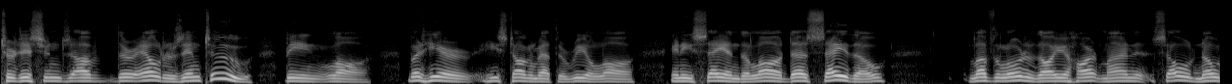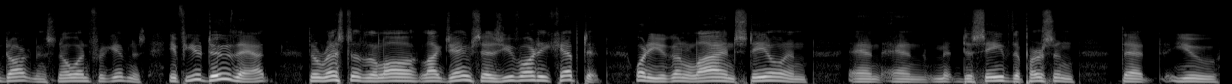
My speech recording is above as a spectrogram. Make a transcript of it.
traditions of their elders into being law. But here he's talking about the real law and he's saying the law does say though Love the Lord with all your heart, mind, and soul. No darkness, no unforgiveness. If you do that, the rest of the law, like James says, you've already kept it. What are you going to lie and steal and and and deceive the person that you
